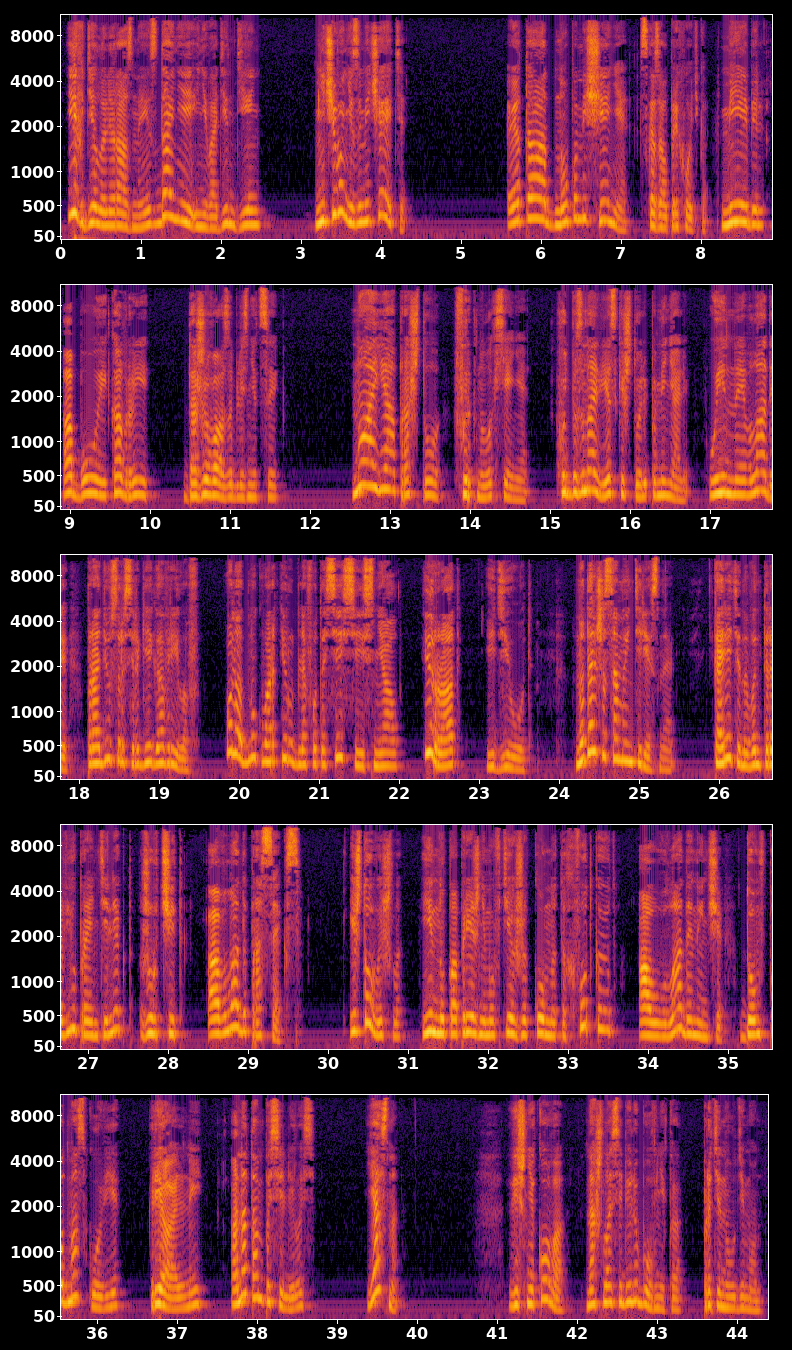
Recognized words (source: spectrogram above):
Их делали разные издания и не в один день. Ничего не замечаете? «Это одно помещение», — сказал Приходько. «Мебель, обои, ковры, даже вазы-близнецы». «Ну а я про что?» — фыркнула Ксения. «Хоть бы занавески, что ли, поменяли. У Инны и Влады продюсер Сергей Гаврилов. Он одну квартиру для фотосессии снял. И рад. Идиот. Но дальше самое интересное. Каретина в интервью про интеллект журчит, а Влада про секс. И что вышло? Инну по-прежнему в тех же комнатах фоткают, а у Влады нынче дом в Подмосковье. Реальный. Она там поселилась. Ясно? Вишнякова нашла себе любовника, протянул Димон.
